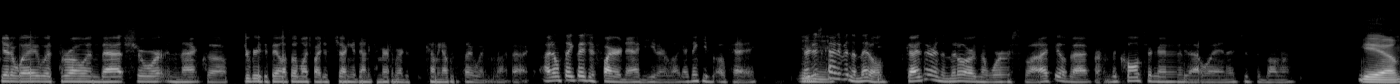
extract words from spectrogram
get away with throwing that short and that, uh, Drew Brees failed so much by just checking it down to Kamara, just coming up with the sideway and run it back. I don't think they should fire Nagy either. Like, I think he's okay. They're just Mhm. kind of in the middle. Guys that are in the middle are in the worst spot. I feel bad for them. The Colts are going to be that way, and it's just a bummer. Yeah.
